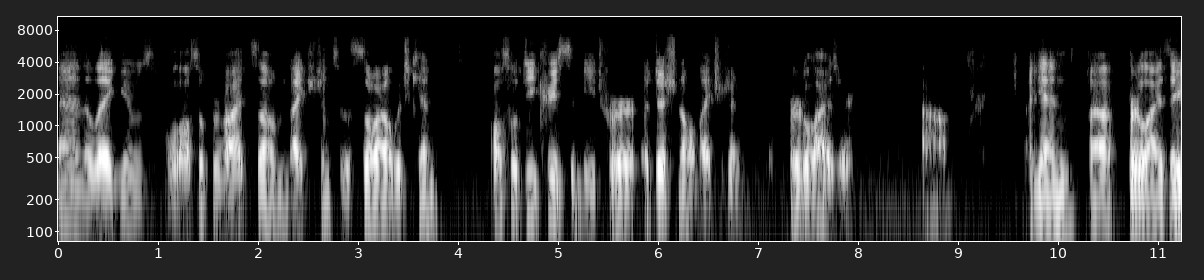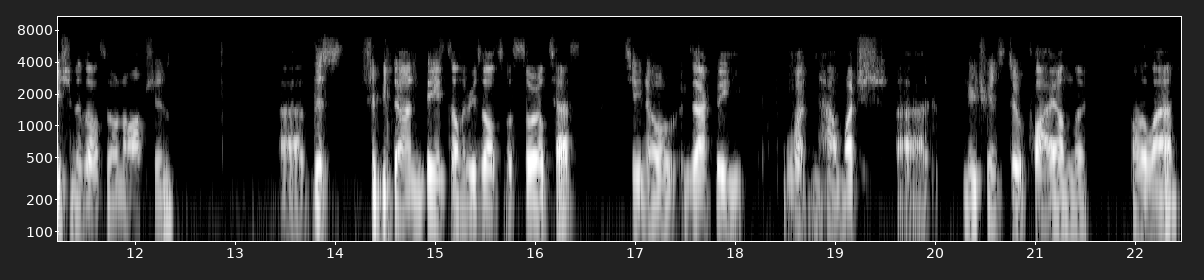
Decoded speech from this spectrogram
and the legumes will also provide some nitrogen to the soil, which can also decrease the need for additional nitrogen fertilizer. Um, again, uh, fertilization is also an option. Uh, this should be done based on the results of a soil test, so you know exactly what and how much uh, nutrients to apply on the on the land.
